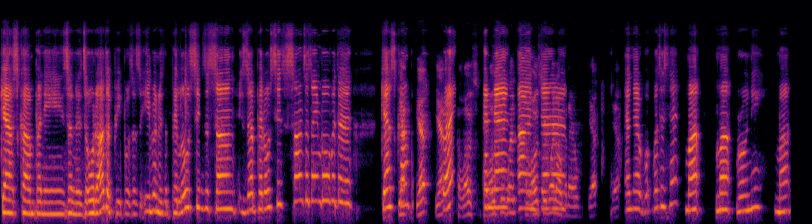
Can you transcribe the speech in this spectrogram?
gas companies, and it's all the other people's. There's even the Pelosi's son. Is that Pelosi's son that's involved with the gas Yep, company? yep, yep. right? Pelosi, And Pelosi then- went. and, Pelosi went uh, over there. Yep. And then what, what's his name? Matt Matt Roney? Matt?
